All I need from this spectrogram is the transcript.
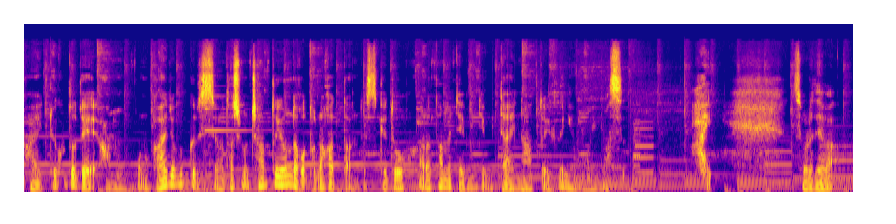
はい。ということで、あの、このガイドブックですね、私もちゃんと読んだことなかったんですけど、改めて見てみたいなというふうに思います。はい。それでは。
